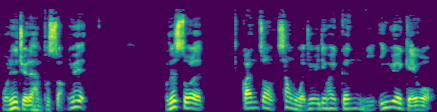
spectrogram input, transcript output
我就觉得很不爽，因为我就说了，观众像我就一定会跟你音乐给我，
